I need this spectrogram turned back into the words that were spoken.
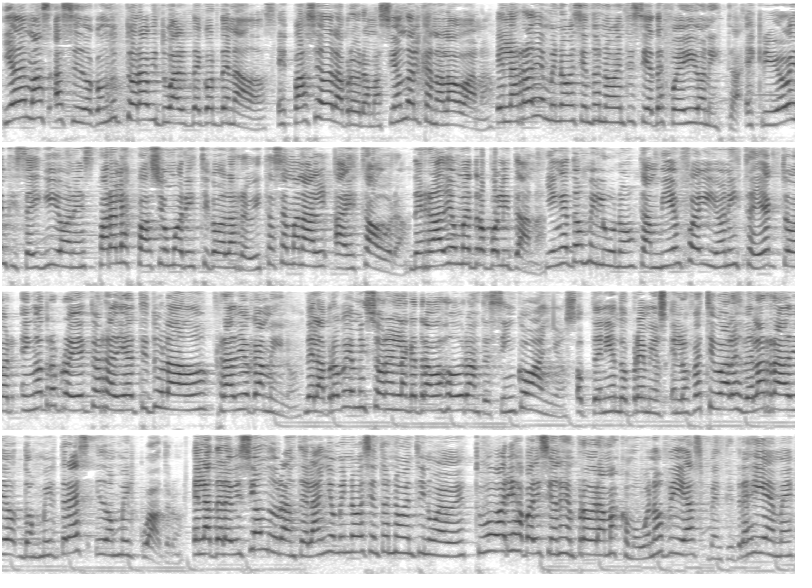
y además ha sido conductor habitual de Coordenadas, espacio de la programación del Canal Habana. En la radio en 1997 fue guionista, escribió 26 guiones para el espacio humorístico de la revista semanal A esta hora, de Radio Metropolitana. Y en el 2001 también fue guionista y actor en otro proyecto radial titulado Radio Camino, de la propia emisora en la que trabajó durante 5 años, obteniendo premios en los festivales de la radio 2003 y 2004. En la televisión durante el año 1999 tuvo varias apariciones en programas como Buenos Días, 23 y M,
